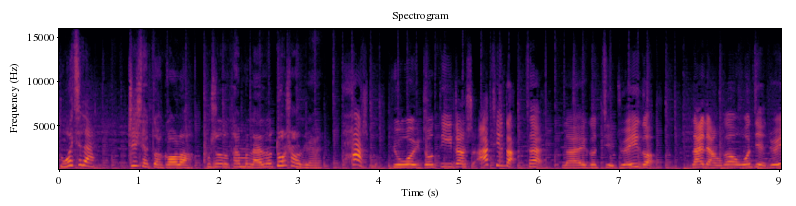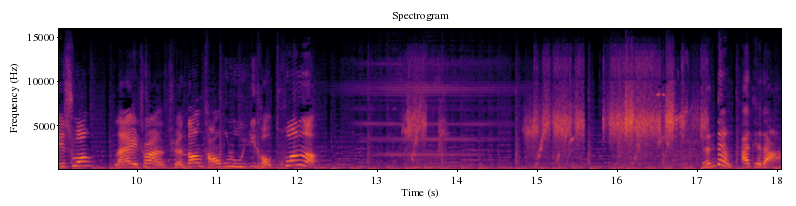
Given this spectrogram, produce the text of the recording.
躲起来！这下糟糕了，不知道他们来了多少人。怕什么？有我宇宙第一战士阿铁打在，来一个解决一个，来两个我解决一双，来一串全当糖葫芦一口吞了。等等，阿铁打，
